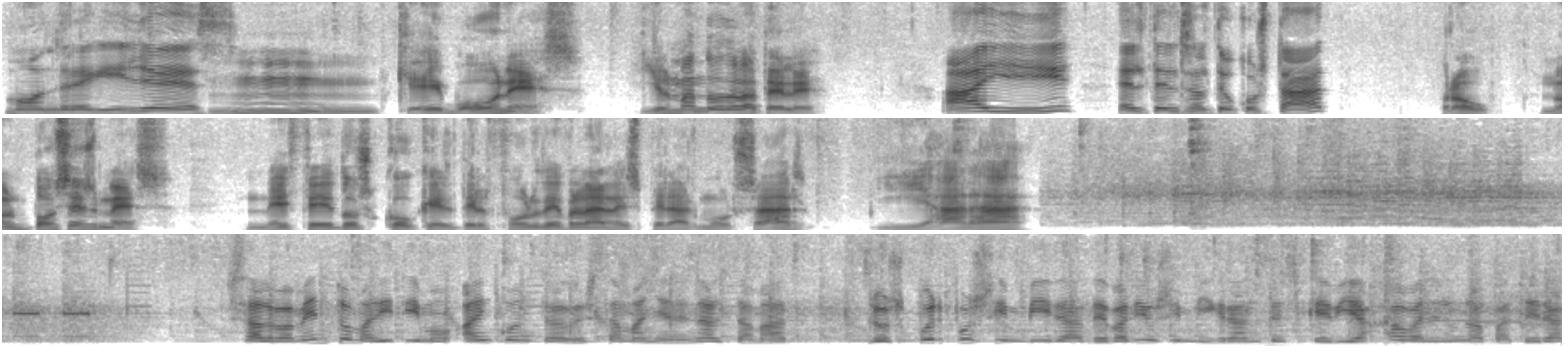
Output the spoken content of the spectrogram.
Mondreguilles. Mmm, que bones. I el mando de la tele? Ahí, el tens al teu costat. Prou, no en poses més. M'he fet dos coques del forn de blanes per esmorzar i ara... Salvamento Marítimo ha encontrado esta mañana en alta mar los cuerpos sin vida de varios inmigrantes que viajaban en una patera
